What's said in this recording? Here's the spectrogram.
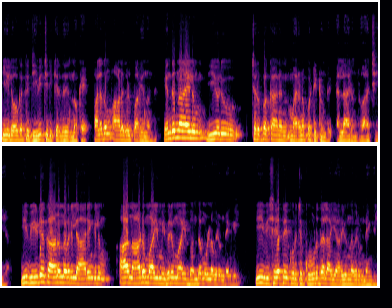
ഈ ലോകത്ത് ജീവിച്ചിരിക്കരുത് എന്നൊക്കെ പലതും ആളുകൾ പറയുന്നുണ്ട്. എന്തെന്നായാലും ഈ ഒരു ചെറുപ്പക്കാരൻ മരണപ്പെട്ടിട്ടുണ്ട്. എല്ലാവരും ദ്വാ ചെയ്യുക ഈ വീഡിയോ കാണുന്നവരിൽ ആരെങ്കിലും ആ നാടുമായും ഇവരുമായി ബന്ധമുള്ളവരുണ്ടെങ്കിൽ ഈ വിഷയത്തെക്കുറിച്ച് കൂടുതലായി അറിയുന്നവരുണ്ടെങ്കിൽ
